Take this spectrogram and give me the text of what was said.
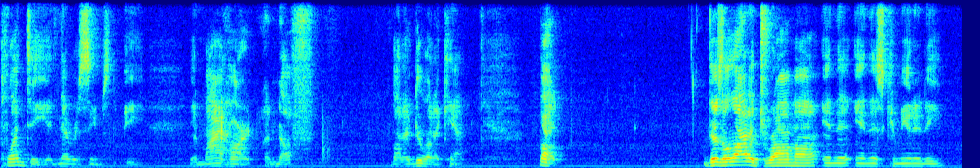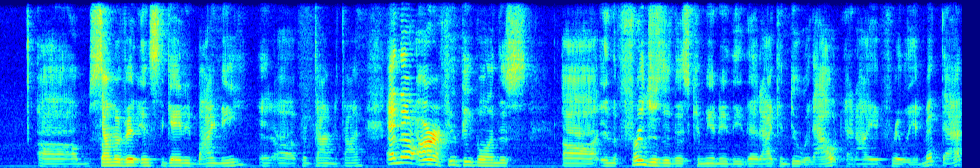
plenty. It never seems to be, in my heart, enough. But I do what I can. But there's a lot of drama in the in this community. Um, some of it instigated by me uh, from time to time, and there are a few people in this uh, in the fringes of this community that I can do without, and I freely admit that.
